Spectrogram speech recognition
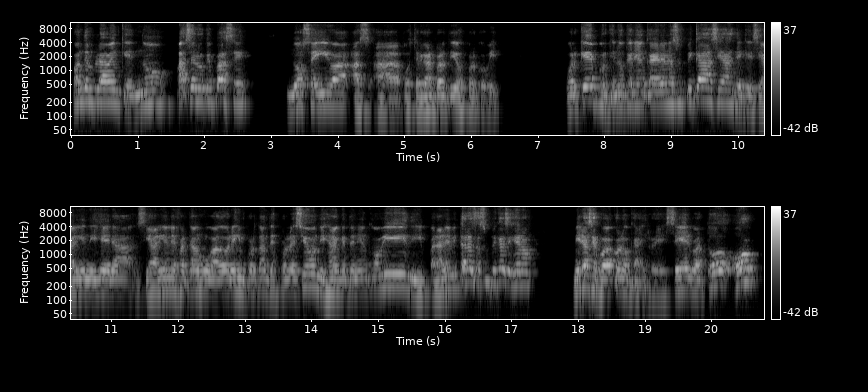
contemplaba en que no pase lo que pase, no se iba a, a postergar partidos por COVID. ¿Por qué? Porque no querían caer en las suspicacias de que si alguien dijera, si a alguien le faltaban jugadores importantes por lesión, dijeran que tenían COVID y para evitar esas suspicacias dijeron, mira, se juega con lo que hay, reserva, todo, o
